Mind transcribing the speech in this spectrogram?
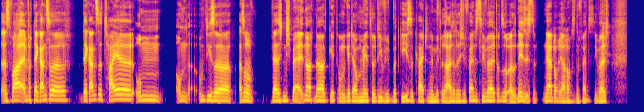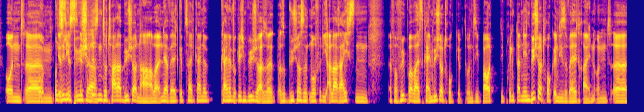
es war einfach der ganze, der ganze Teil um, um, um diese, also wer sich nicht mehr erinnert, ne, geht, um, geht ja um Mädel, die wird geisekalt in eine mittelalterliche Fantasy-Welt und so. Also, nee, sie ist, ja doch, ja doch, ist eine Fantasy-Welt. Und, ähm, Und sie ist, ist, Bücher. Ist, ist ein totaler Büchernah, aber in der Welt gibt's halt keine, keine wirklichen Bücher. Also, also Bücher sind nur für die Allerreichsten äh, verfügbar, weil es keinen Bücherdruck gibt. Und sie baut, sie bringt dann den Bücherdruck in diese Welt rein und äh,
